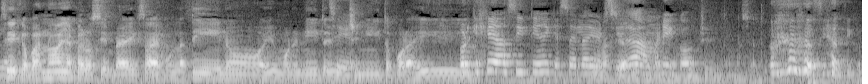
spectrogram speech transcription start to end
Sí, capaz no haya, pero siempre hay, ¿sabes? Un latino, hay un morenito, hay un chinito por ahí. Porque es que así tiene que ser la Un diversidad, asiático marico. Un chinito, un asiático, Asiático.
